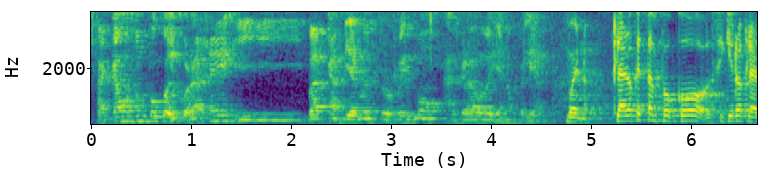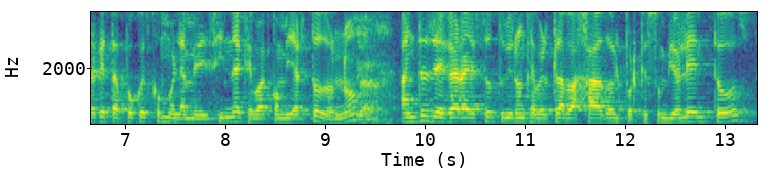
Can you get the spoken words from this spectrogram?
sacamos un poco el coraje y va a cambiar nuestro ritmo al grado de ya no pelear. Bueno, claro que tampoco, sí quiero aclarar que tampoco es como la medicina que va a cambiar todo, ¿no? Claro. Antes de llegar a eso tuvieron que haber trabajado el por qué son violentos,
